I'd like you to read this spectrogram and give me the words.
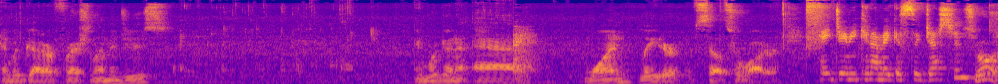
And we've got our fresh lemon juice. And we're gonna add one liter of seltzer water. Hey, Jamie, can I make a suggestion? Sure.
